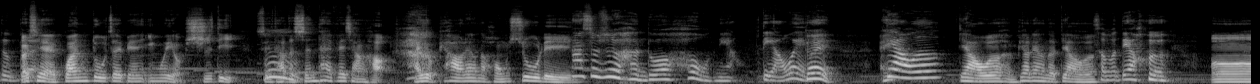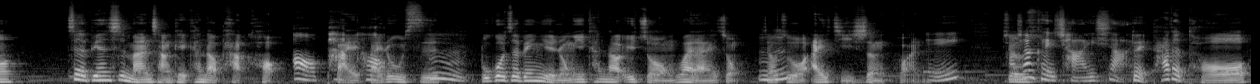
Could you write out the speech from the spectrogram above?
对不对？而且关渡这边因为有湿地，所以它的生态非常好，还有漂亮的红树林。那是不是有很多候鸟、对，哎钓鹅？钓鹅很漂亮的吊鹅。什么吊鹅？嗯，这边是蛮常可以看到帕后。哦，白白鹭鸶，嗯不过这边也容易看到一种外来种，叫做埃及圣环。哎，就是好像可以查一下。对，它的头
